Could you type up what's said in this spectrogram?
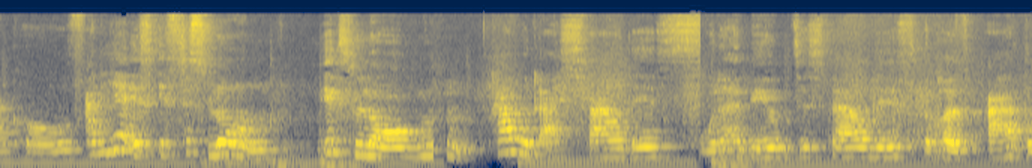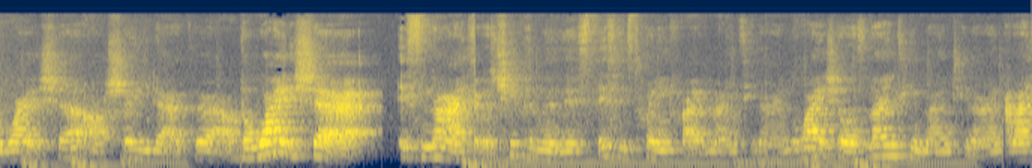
ankles. And yeah it's, it's just long it's long. How would I style this? Would I be able to style this? Because I have the white shirt, I'll show you that as well. The white shirt is nice, it was cheaper than this. This is $25.99. The white shirt was $19.99 and I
